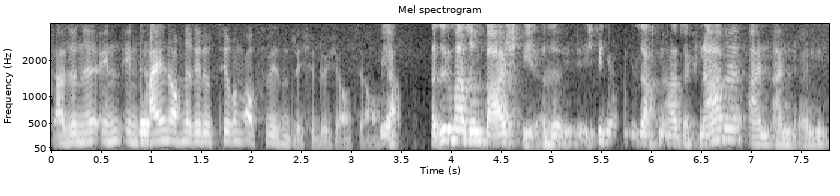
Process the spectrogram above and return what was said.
Also eine, in, in Teilen auch eine Reduzierung aufs Wesentliche durchaus ja auch. Ja. Also nur mal so ein Beispiel. Also ich bin ja wie gesagt ein alter Knabe, ein, ein, ein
